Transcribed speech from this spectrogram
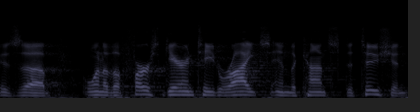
is uh, one of the first guaranteed rights in the Constitution.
